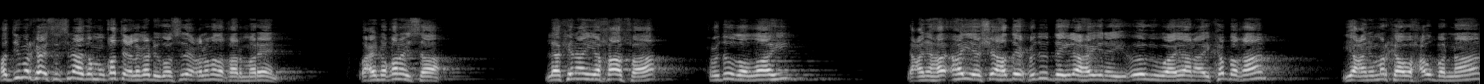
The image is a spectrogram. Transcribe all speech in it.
haddii markaa istisnaaga munqatic laga dhigo siday culamada qaar mareen waxay noqonaysaa laakiin an yakhaafa xuduud allaahi yani ha yeeshee hadday xuduudda ilaahay inay oogi waayaan ay ka baqaan yani markaa waxa u bannaan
